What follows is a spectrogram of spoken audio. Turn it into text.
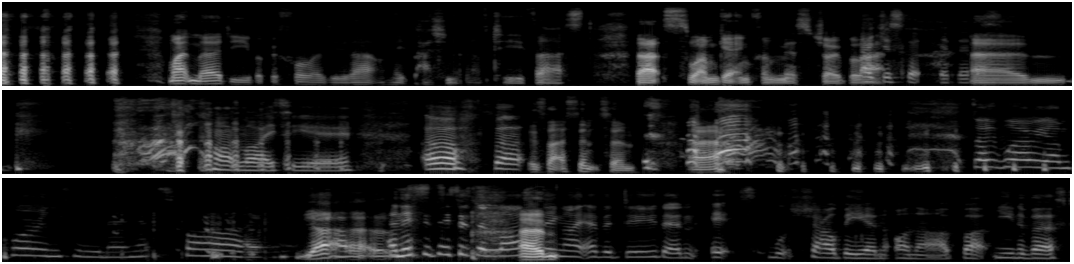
might murder you, but before I do that, I'll make passionate love to you first. That's what I'm getting from Miss Joe I just got. Um, Can't lie to you. Oh, but Is that a symptom? Uh, don't worry, I'm quarantining. It's fine. yeah. And if this is the last Um, thing I ever do, then it shall be an honor. But universe,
